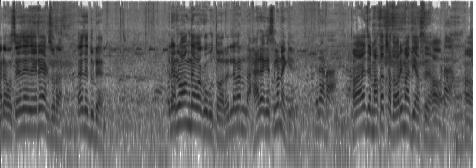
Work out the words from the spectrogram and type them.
এটা হচ্ছে এই যে এটা এক জোড়া। এই যে দুটা। এটা রং দেওয়া কবুতর। এটা হারা গেছিল নাকি? হ্যাঁ এই যে মাথার সাথে অরি মাদি আছে হ্যাঁ হ্যাঁ।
